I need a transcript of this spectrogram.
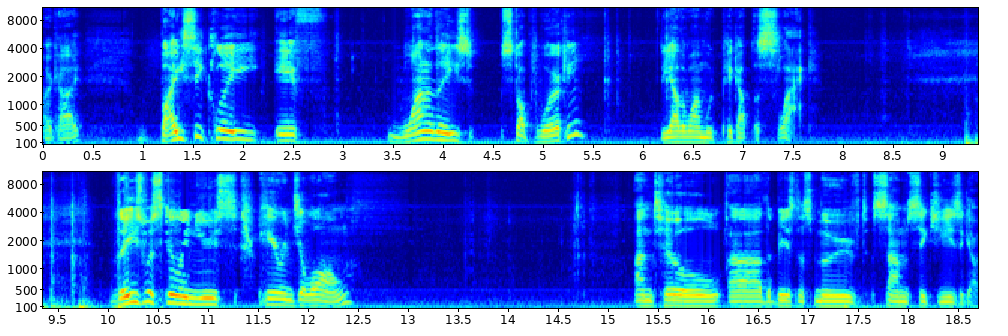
Okay. Basically, if one of these stopped working, the other one would pick up the slack. These were still in use here in Geelong until uh, the business moved some six years ago.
